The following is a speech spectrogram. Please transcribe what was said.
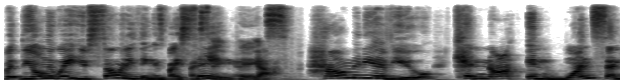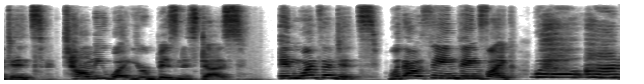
But the only way you sell anything is by, saying, saying it, things. yeah. How many of you cannot, in one sentence, tell me what your business does? In one sentence, without saying things like, well, um,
